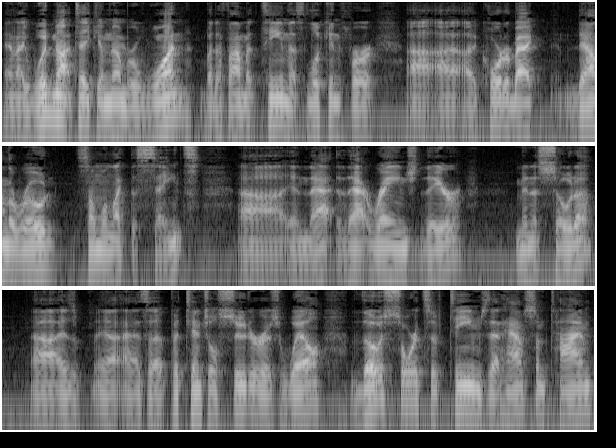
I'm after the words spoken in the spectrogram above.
And I would not take him number one, but if I'm a team that's looking for uh, a quarterback down the road, someone like the Saints, uh, in that that range there, Minnesota uh, as uh, as a potential suitor as well. Those sorts of teams that have some time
